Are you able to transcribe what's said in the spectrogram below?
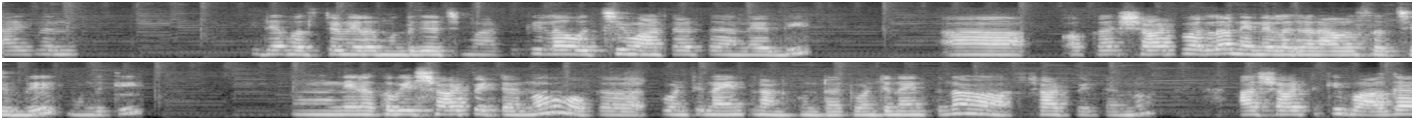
హాయ్ ఫ్రెండ్స్ ఇదే ఫస్ట్ టైం ఇలా ముందుకు వచ్చి మాటకి ఇలా వచ్చి మాట్లాడతా అనేది ఒక షార్ట్ వల్ల నేను ఇలాగ రావాల్సి వచ్చింది ముందుకి. నేను ఒక షార్ట్ పెట్టాను ఒక ట్వంటీ నైన్త్ అనుకుంటా ట్వంటీ నైన్త్న షార్ట్ పెట్టాను. ఆ షార్ట్కి బాగా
